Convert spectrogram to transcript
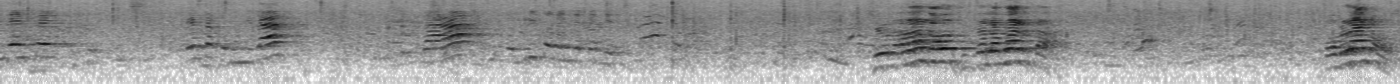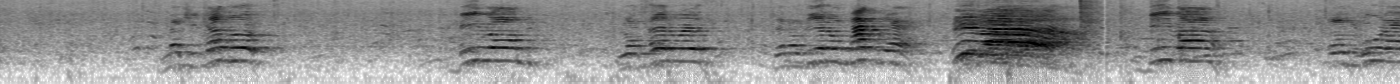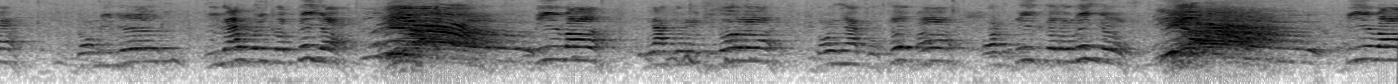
presidente esta comunidad dará el grito de independencia. Ciudadanos de la Huerta, poblanos, mexicanos, vivan los héroes que nos dieron patria. ¡Viva! ¡Viva el cura Don Miguel Yahweh Costilla. ¡Viva! ¡Viva la corregidora doña Josefa Ortiz de Domínguez! ¡Viva! ¡Viva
